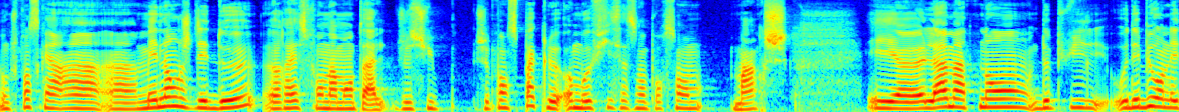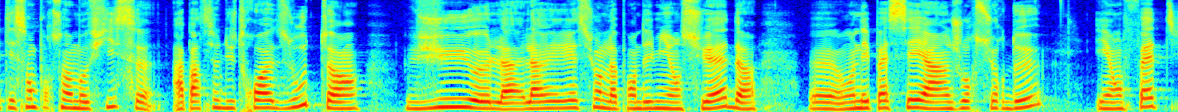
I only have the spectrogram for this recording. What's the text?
Donc, je pense qu'un mélange des deux reste fondamental. Je ne je pense pas que le home office à 100% marche. Et euh, là, maintenant, depuis, au début, on était 100% home office. À partir du 3 août, hein, vu euh, la, régression de la pandémie en Suède, euh, on est passé à un jour sur deux. Et en fait,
